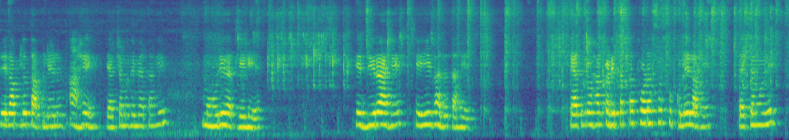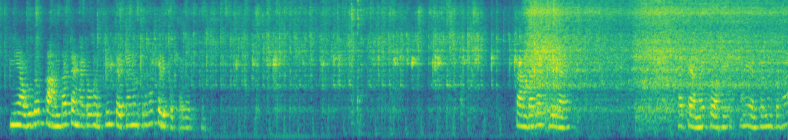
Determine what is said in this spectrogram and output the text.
तेल आपलं तापलेलं आहे. याच्यामध्ये मी आता हे मोहरी घातलेली आहे. हे जिरं आहे हेही घालत आहे. त्याचबरोबर हा कढीपत्ता थोडासा सुकलेला आहे. त्याच्यामुळे मी अगोदर कांदा टमॅटो घालते. त्याच्यानंतर हा कढीपत्ता घालते. हे आहे हा टॅमॅटो आहे आणि याच्यानंतर हा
